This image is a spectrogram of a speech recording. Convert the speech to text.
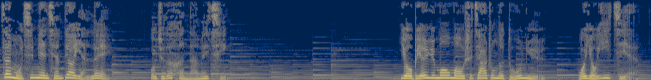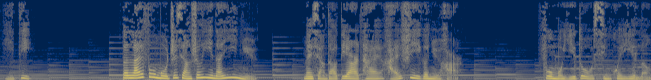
在母亲面前掉眼泪，我觉得很难为情。有别于某某是家中的独女，我有一姐一弟。本来父母只想生一男一女，没想到第二胎还是一个女孩父母一度心灰意冷。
